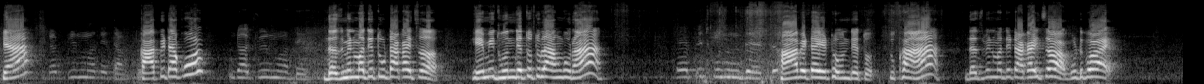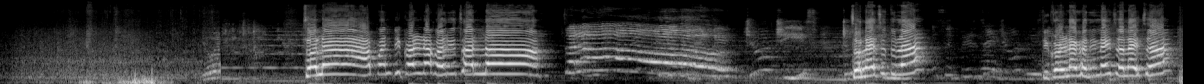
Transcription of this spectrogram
क्या? टाकू कापी टाकू? डस्टबिनमध्ये तू टाकायचं. हे मी धुवून देतो तुला अंगूर हा. हे बेटा हे ठेवून देतो. तू खा हा. डस्टबिनमध्ये टाकायचं. गुड बॉय चला आपण तिकडल्या घरी चाललो. चलायचं तुला? तिकडल्या घरी नाही चलायचं?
